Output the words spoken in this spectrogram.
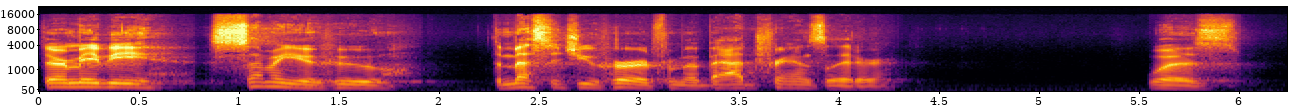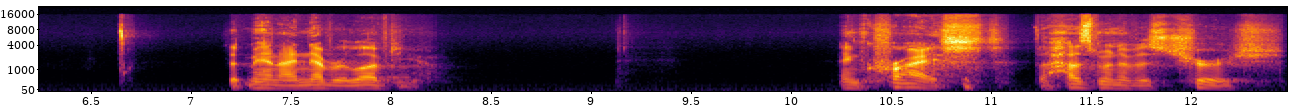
There may be some of you who the message you heard from a bad translator was that, man, I never loved you. And Christ, the husband of his church,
